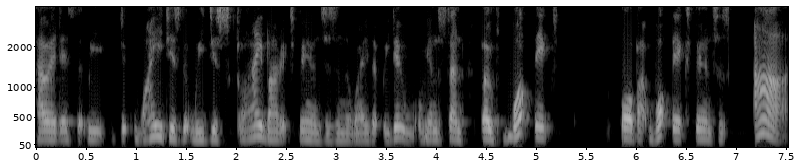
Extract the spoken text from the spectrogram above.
how it is that we, why it is that we describe our experiences in the way that we do, we understand both what the, or about what the experiences are,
